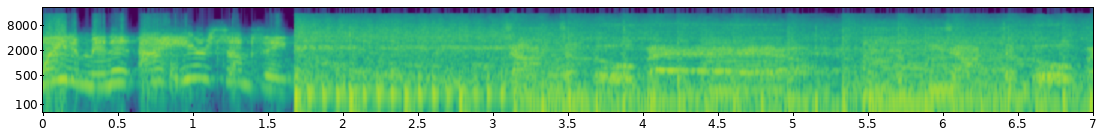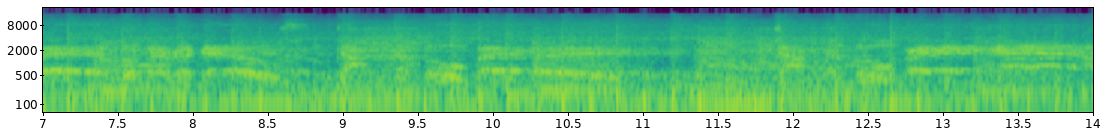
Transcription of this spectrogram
Wait a minute, I hear something. Dr. Movie! Dr. Movie! Blueberry News! Dr. Movie! Dr. Movie! Yeah!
